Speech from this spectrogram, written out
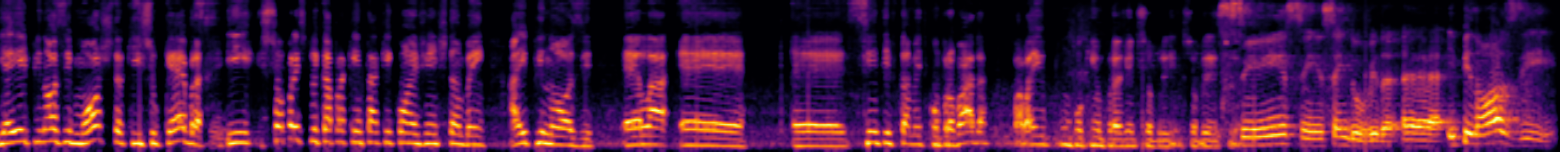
E aí a hipnose mostra que isso quebra Sim. e só para explicar para quem está aqui com a gente também, a hipnose ela é é, cientificamente comprovada? Fala aí um pouquinho para a gente sobre, sobre isso. Sim, sim, sem dúvida. É, hipnose,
